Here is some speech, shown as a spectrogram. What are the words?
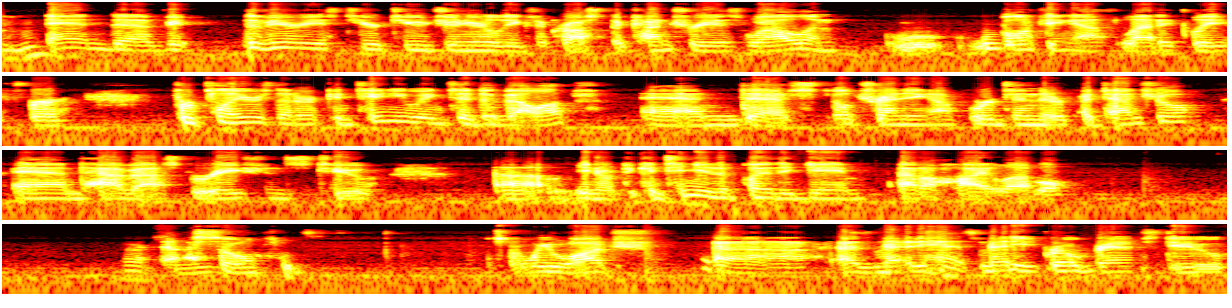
mm-hmm. and uh, the various Tier Two junior leagues across the country as well. And we're looking athletically for for players that are continuing to develop and uh, still trending upwards in their potential and have aspirations to um, you know, to continue to play the game at a high level. Uh, so, so we watch uh, as many as many programs do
